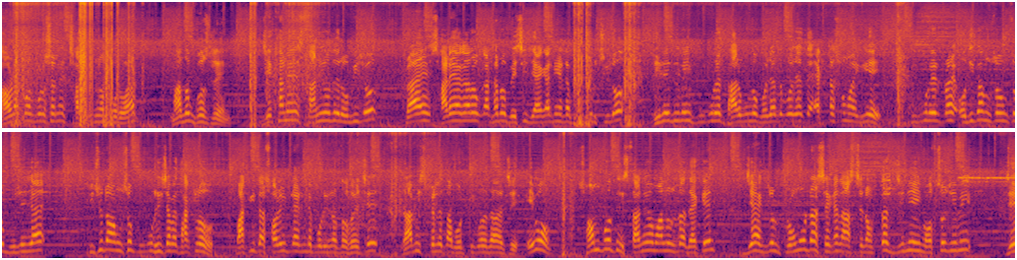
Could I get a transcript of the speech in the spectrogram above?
হাওড়া কর্পোরেশনের ছাব্বিশ নম্বর ওয়ার্ড, মাধব ঘোষ লেন, যেখানে স্থানীয়দের অভিযোগ প্রায় সাড়ে এগারো কাঠারও বেশি জায়গা নিয়ে একটা পুকুর ছিল। ধীরে ধীরে এই পুকুরের ধারগুলো বোঝাতে বোঝাতে একটা সময় গিয়ে পুকুরের প্রায় অধিকাংশ অংশ বুঝে যায়। কিছুটা অংশ পুকুর হিসাবে থাকলেও বাকিটা সলিড ল্যান্ডে পরিণত হয়েছে রাবিশ ফেলে তা ভর্তি করে দেওয়া হয়েছে এবং সম্প্রতি স্থানীয় মানুষরা দেখেন যে একজন প্রমোটার সেখানে আসছেন। অর্থাৎ যিনি এই মৎস্যজীবী যে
